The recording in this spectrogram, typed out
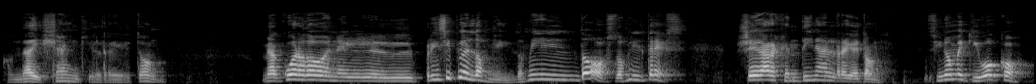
con Daddy Yankee, el reggaetón? Me acuerdo en el principio del 2000, 2002, 2003, llega a Argentina el reggaetón. Si no me equivoco,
